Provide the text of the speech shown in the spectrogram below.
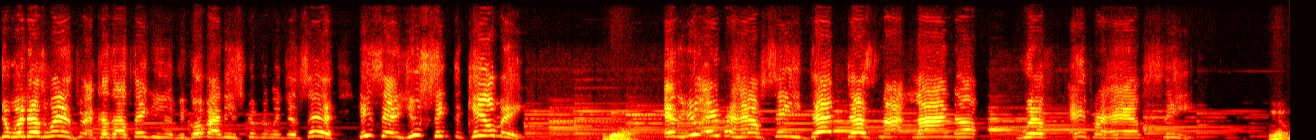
The way that's what it is, because I think if you go by these scriptures we just said, he said, You seek to kill me. Yeah. And if you Abraham's seed, that does not line up with Abraham's seed. Yeah.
